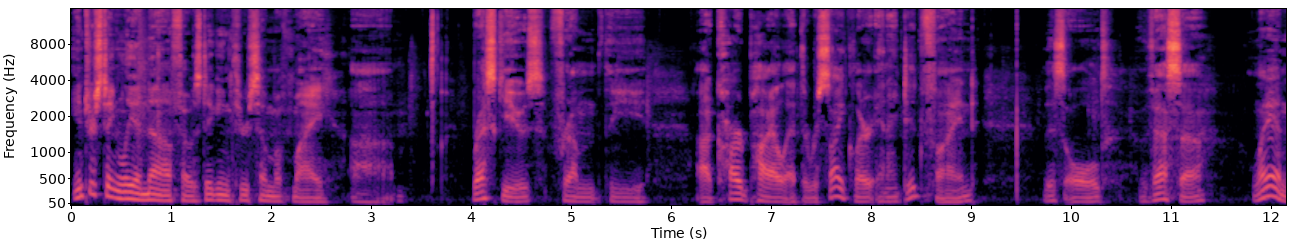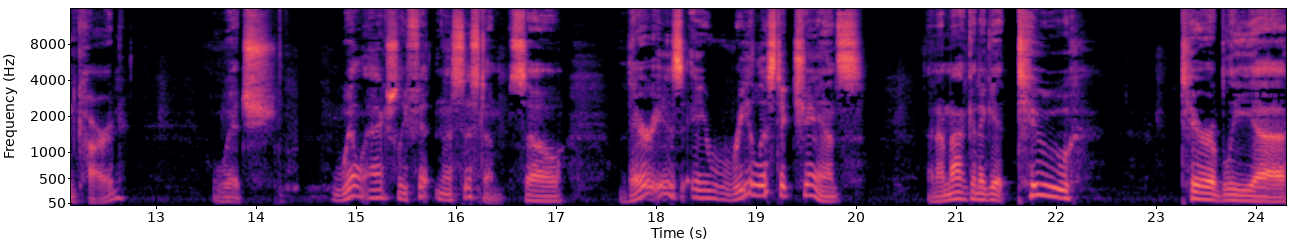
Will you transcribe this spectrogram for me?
Interestingly enough, I was digging through some of my um, rescues from the uh, card pile at the recycler, and I did find this old VESA LAN card, which will actually fit in the system. So there is a realistic chance, and I'm not going to get too terribly uh,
